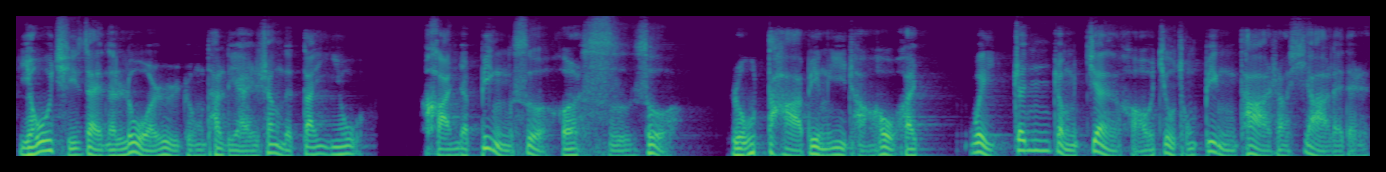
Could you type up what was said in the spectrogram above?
尤其在那落日中，他脸上的担忧含着病色和死色，如大病一场后还未真正见好就从病榻上下来的人。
